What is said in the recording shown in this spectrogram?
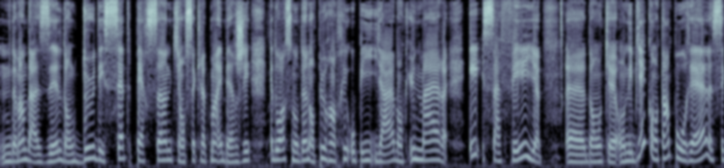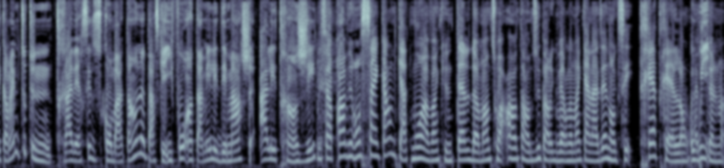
une demande d'asile donc deux des sept personnes qui ont secrètement hébergé Edward Snowden ont pu rentrer au pays hier donc une mère et sa fille Euh, donc on est bien content pour elle c'est quand même toute une traversée du combattant là, parce qu'il faut entamer les démarches à l'étranger Mais ça prend environ 54 mois avant qu'une telle demande soit entendue par le gouvernement canadien. Donc, c'est très, très long, Oui. habituellement.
